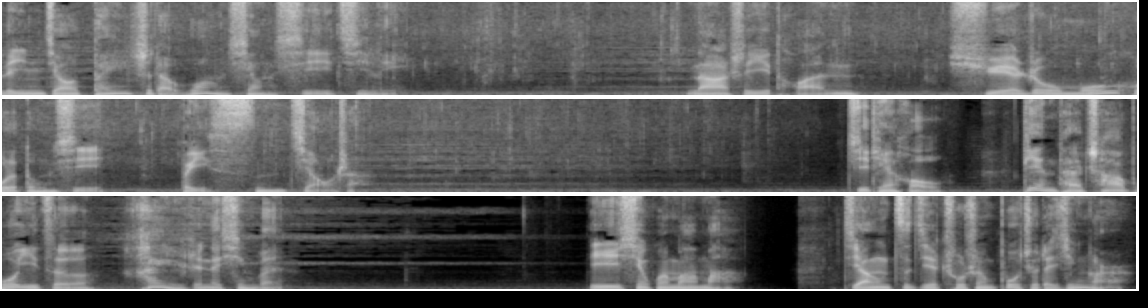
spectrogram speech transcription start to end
林娇呆滞的望向洗衣机里。那是一团血肉模糊的东西，被撕绞着。几天后，电台插播一则骇人的新闻：一新婚妈妈将自己出生不久的婴儿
